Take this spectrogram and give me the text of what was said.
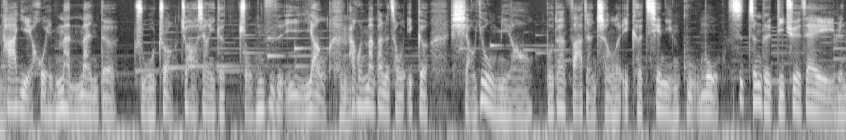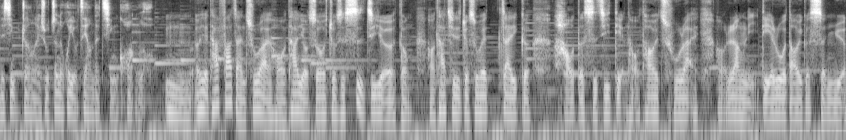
他也会慢慢的。茁壮就好像一个种子一样，它会慢慢的从一个小幼苗不断发展成了一棵千年古木，是真的，的确在人的心理状态来说，真的会有这样的情况喽。嗯，而且它发展出来后，它有时候就是伺机而动，哦，它其实就是会在一个好的时机点哦，它会出来哦，让你跌落到一个深渊，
